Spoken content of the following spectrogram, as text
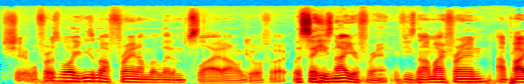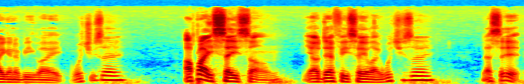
Shit. Well, first of all, if he's my friend, I'm gonna let him slide. I don't give a fuck. let's say he's not your friend. If he's not my friend, I'm probably gonna be like, "What you say?" I'll probably say something. Yeah, I'll definitely say like, "What you say?" That's it.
